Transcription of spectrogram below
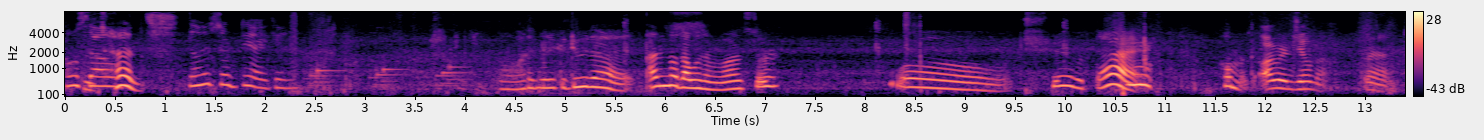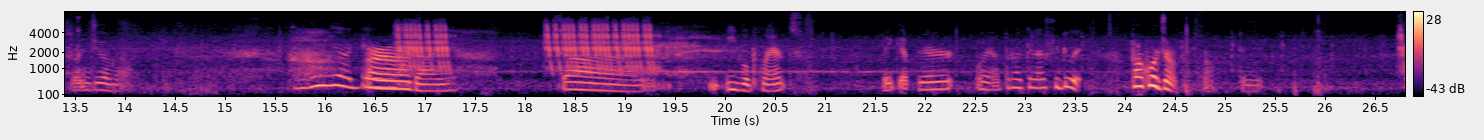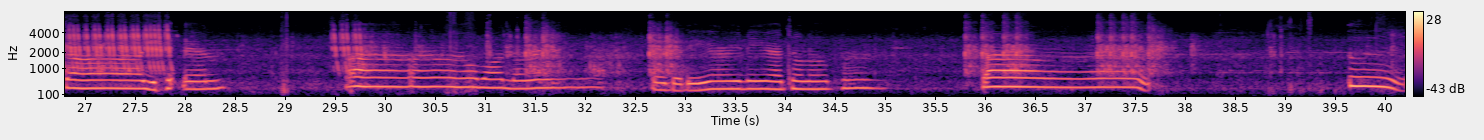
That was So- intense. Don't start the again. Oh, I didn't know you could do that. I didn't know that was a monster. Whoa, chill with that. Oh my god, I'm in jail now. Man, we're in jail now. Ah, die. Die. You evil plants. Make up there. Wait, I thought I could actually do it. Parkour jump. Oh, dang it. Die, you hitman. I'm on the ring. Did the area antelope Die. Ooh.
